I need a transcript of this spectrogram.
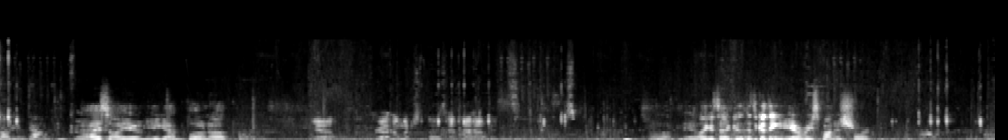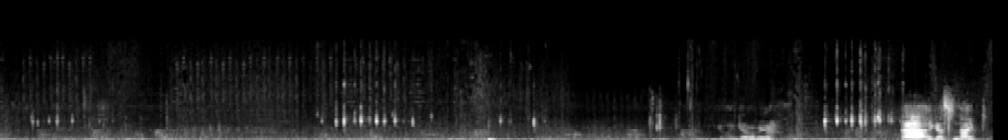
Guardian down. I saw you. You got blown up. Yeah. forgot how much those ha- that happens. Uh, yeah, like I said, it's a good thing here respawn is short. Come on, get over here. Ah, I got sniped.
